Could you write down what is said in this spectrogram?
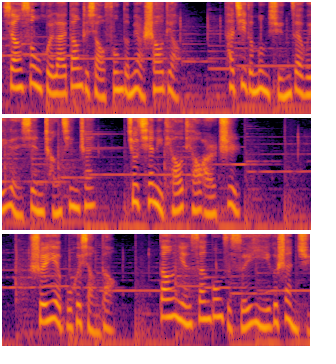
想送回来当着小峰的面烧掉。他记得孟寻在维远县长青斋。就千里迢迢而至，谁也不会想到，当年三公子随意一个善举，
